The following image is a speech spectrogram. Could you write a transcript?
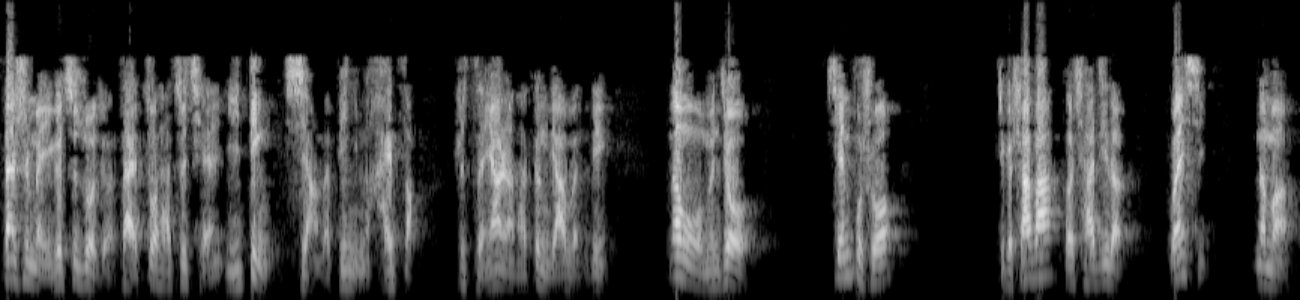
但是每一个制作者在做它之前，一定想的比你们还早，是怎样让它更加稳定。那么我们就先不说这个沙发和茶几的。关系，那么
